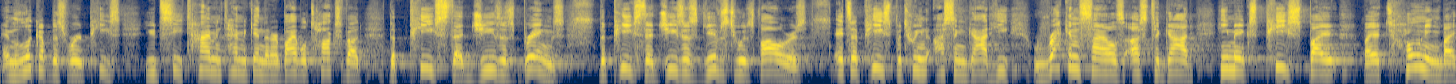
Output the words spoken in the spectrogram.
and look up this word peace, you'd see time and time again that our Bible talks about the peace that Jesus brings, the peace that Jesus gives to his followers. It's a peace between us and God. He reconciles us to God, He makes peace by, by atoning, by,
